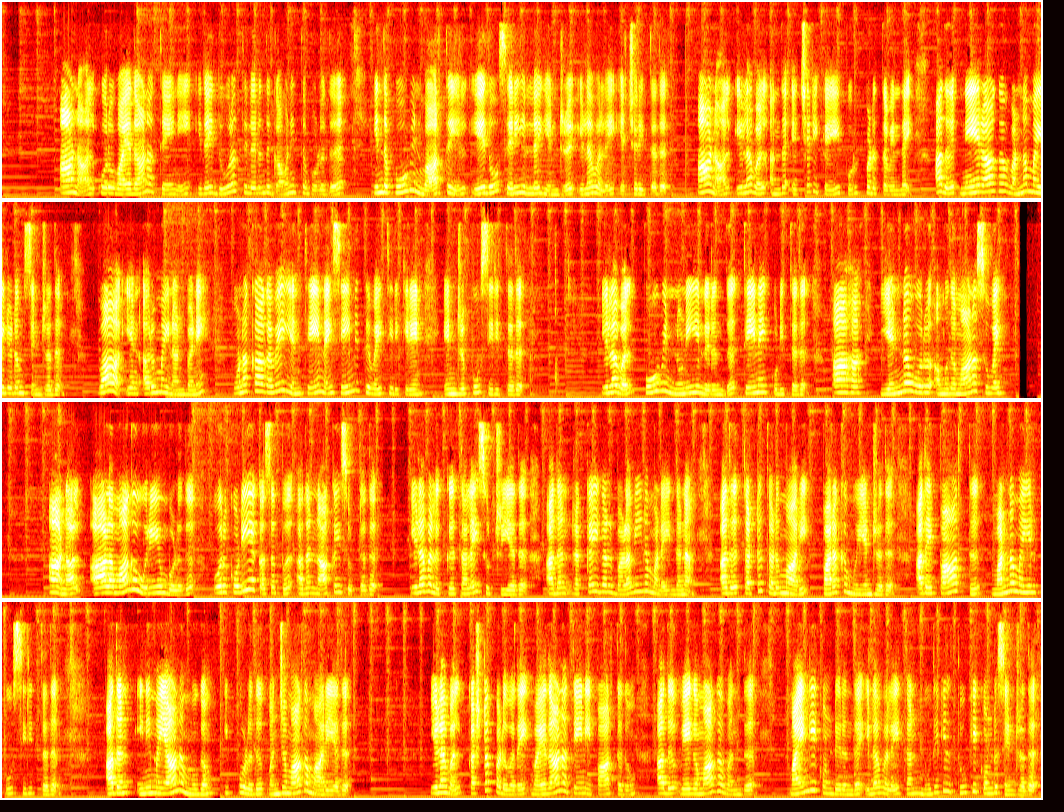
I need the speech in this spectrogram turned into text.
ஆனால் ஒரு வயதான தேனி இதை தூரத்திலிருந்து கவனித்த பொழுது இந்த பூவின் வார்த்தையில் ஏதோ சரியில்லை என்று இளவலை எச்சரித்தது. ஆனால் இளவல் அந்த எச்சரிக்கையை பொருட்படுத்தவில்லை. அது நேராக வண்ணமயிலிடம் சென்றது. வா என் அருமை நண்பனே உனக்காகவே என் தேனை சேமித்து வைத்திருக்கிறேன் என்று பூ சிரித்தது இளவல் பூவின் நுனியிலிருந்து தேனை குடித்தது. ஆஹா என்ன ஒரு அமுதமான சுவை! ஆனால் ஆழமாக உரியும் பொழுது ஒரு கொடிய கசப்பு அதன் நாக்கை சுட்டது. இளவலுக்கு தலை சுற்றியது. அதன் ரெக்கைகள் பலவீனமடைந்தன. அது தட்டு தடுமாறி பறக்க முயன்றது. அதை பார்த்து வண்ணமயில் பூ சிரித்தது அதன் இனிமையான முகம் இப்பொழுது வஞ்சமாக மாறியது. இளவல் கஷ்டப்படுவதை வயதான தேனி பார்த்ததும் அது வேகமாக வந்து மயங்கிக் கொண்டிருந்த இளவலை தன் முதுகில் தூக்கி கொண்டு சென்றது.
